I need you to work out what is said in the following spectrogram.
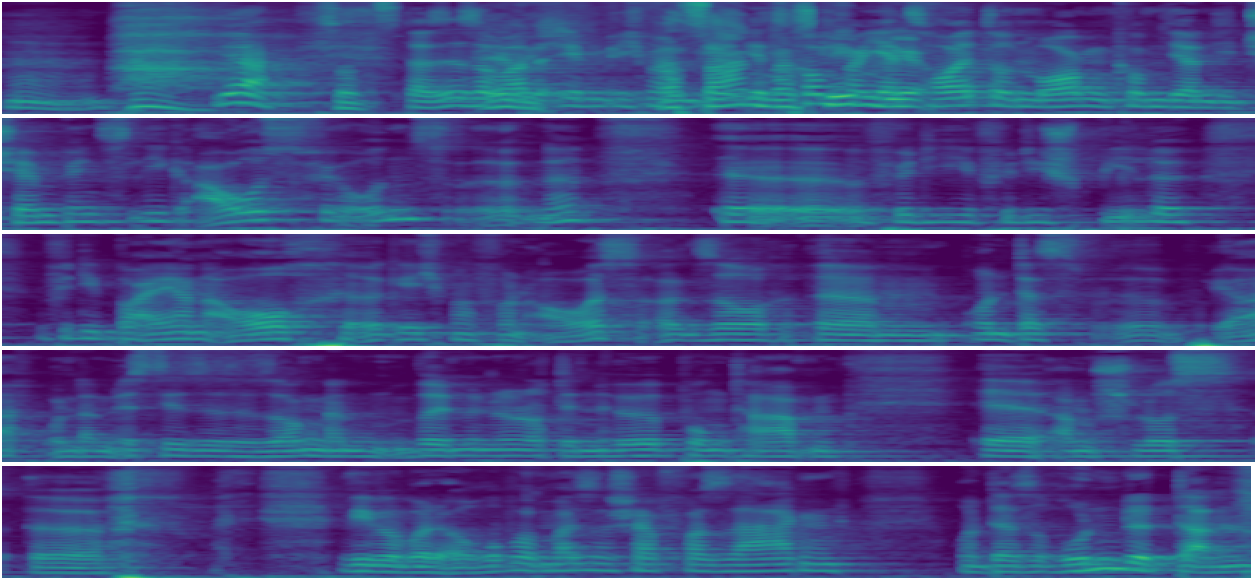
Hm. Ja, Sonst, das ist aber ehrlich, eben, ich meine, sagen, jetzt kommen wir jetzt wir? heute und morgen kommt ja die Champions League aus für uns, äh, ne? äh, für, die, für die Spiele, für die Bayern auch, äh, gehe ich mal von aus. Also, ähm, und das, äh, ja, und dann ist diese Saison, dann würden wir nur noch den Höhepunkt haben äh, am Schluss, äh, wie wir bei der Europameisterschaft versagen und das rundet dann,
